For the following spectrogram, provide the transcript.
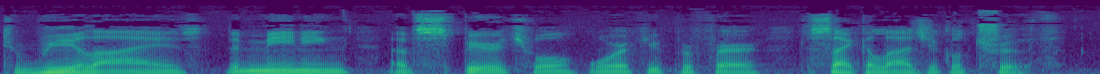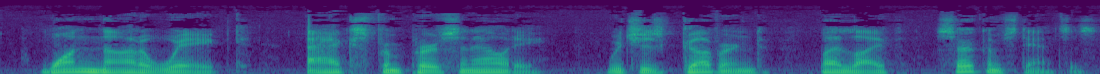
to realize the meaning of spiritual, or if you prefer, psychological truth. One not awake acts from personality, which is governed by life circumstances.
